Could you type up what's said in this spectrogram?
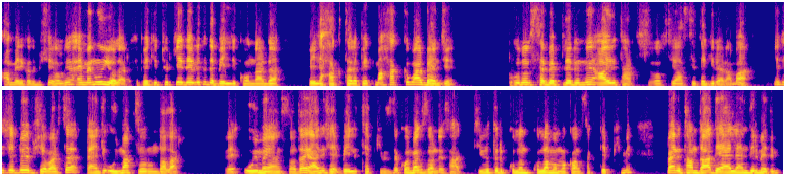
Amerika'da bir şey oluyor. Hemen uyuyorlar. E peki Türkiye Devleti de belli konularda belli hak talep etme hakkı var bence. Bunun sebeplerini ayrı tartışırız. O siyasete girer ama netice böyle bir şey varsa bence uymak zorundalar. Ve uymayansa da yani şey belli tepkimizi de koymak zorundayız. Ha, Twitter'ı kullan, kullanmama konusundaki tepkimi ben de tam daha değerlendirmedim.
